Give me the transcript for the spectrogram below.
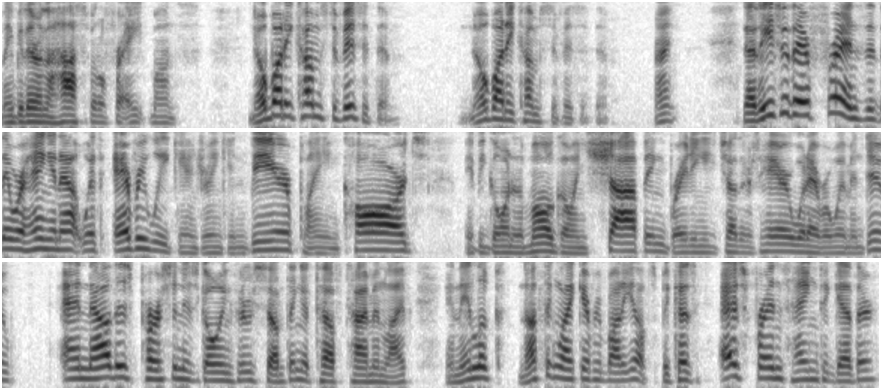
Maybe they're in the hospital for eight months. Nobody comes to visit them. Nobody comes to visit them, right? Now, these are their friends that they were hanging out with every weekend, drinking beer, playing cards, maybe going to the mall, going shopping, braiding each other's hair, whatever women do. And now this person is going through something, a tough time in life, and they look nothing like everybody else because as friends hang together,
